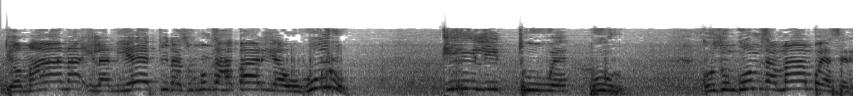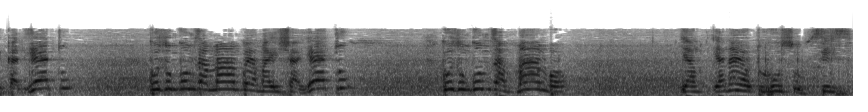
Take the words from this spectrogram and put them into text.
Ndio maana ilani yetu inazungumza habari ya uhuru, ili tuwe huru kuzungumza mambo ya serikali yetu, kuzungumza mambo ya maisha yetu, kuzungumza mambo ya- yanayotuhusu sisi.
